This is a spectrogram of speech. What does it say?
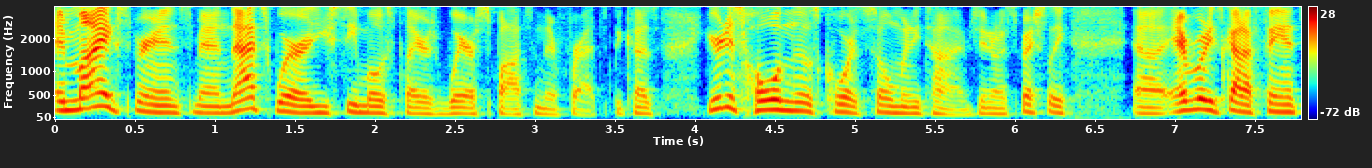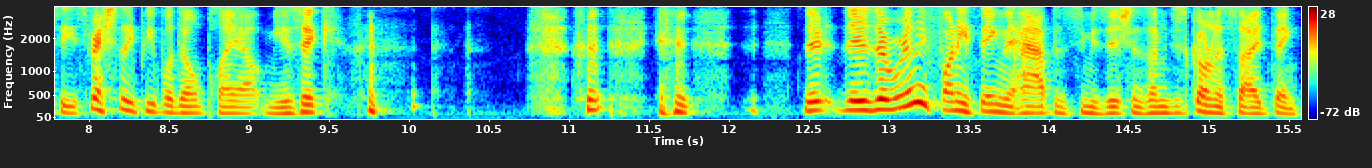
in my experience, man, that's where you see most players wear spots in their frets because you're just holding those chords so many times. You know, especially uh, everybody's got a fancy, especially people don't play out music. there, there's a really funny thing that happens to musicians. I'm just going a side thing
